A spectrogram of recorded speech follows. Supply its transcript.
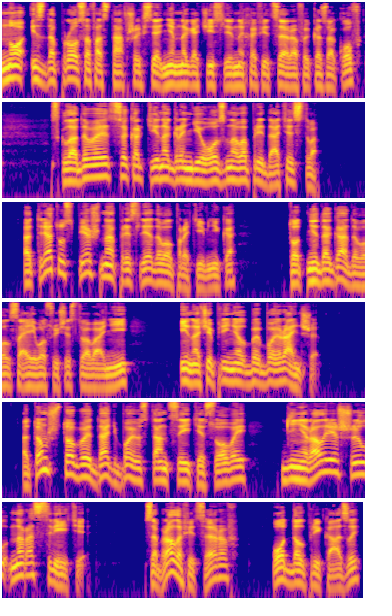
но из допросов оставшихся немногочисленных офицеров и казаков складывается картина грандиозного предательства. Отряд успешно преследовал противника, тот не догадывался о его существовании, иначе принял бы бой раньше. О том, чтобы дать бой у станции Тесовой, генерал решил на рассвете. Собрал офицеров, отдал приказы,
